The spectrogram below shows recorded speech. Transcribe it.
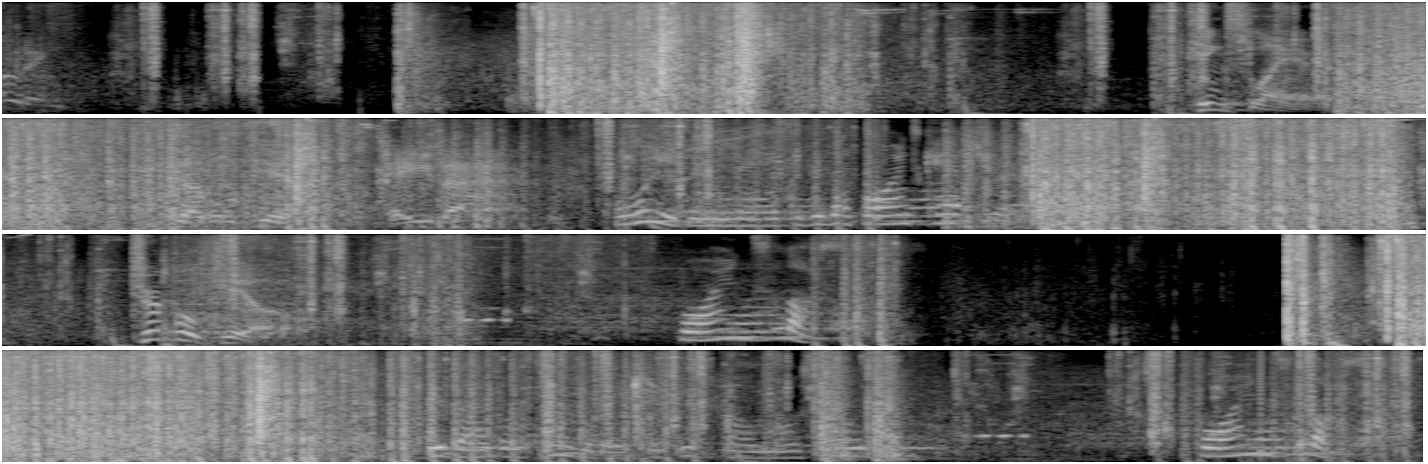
Reloading. Kingslayer. Double kill. Payback. We make the point capture. Triple kill. Point lost. The battle simulation is almost over. Point lost.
